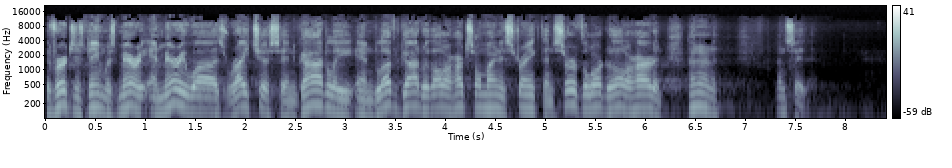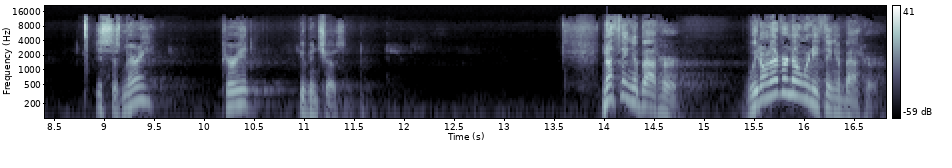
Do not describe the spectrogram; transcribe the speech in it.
the virgin's name was Mary, and Mary was righteous and godly and loved God with all her heart, soul, mind, and strength, and served the Lord with all her heart. And no, no, no. Doesn't say that. Just says, Mary, period, you've been chosen. Nothing about her. We don't ever know anything about her.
